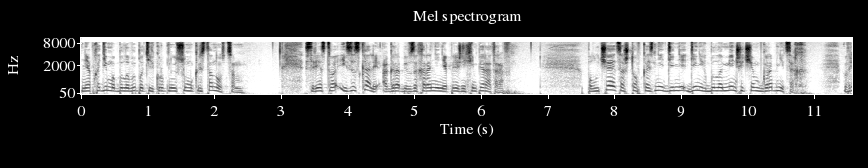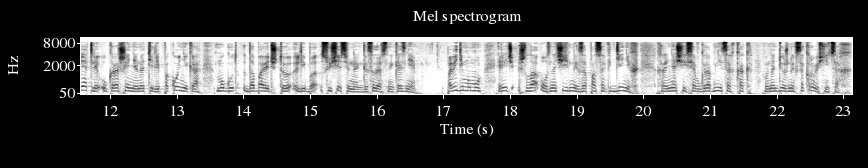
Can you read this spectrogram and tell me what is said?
необходимо было выплатить крупную сумму крестоносцам. Средства изыскали, ограбив захоронения прежних императоров. Получается, что в казне денег было меньше, чем в гробницах. Вряд ли украшения на теле покойника могут добавить что-либо существенное к государственной казне. По-видимому, речь шла о значительных запасах денег, хранящихся в гробницах, как в надежных сокровищницах.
